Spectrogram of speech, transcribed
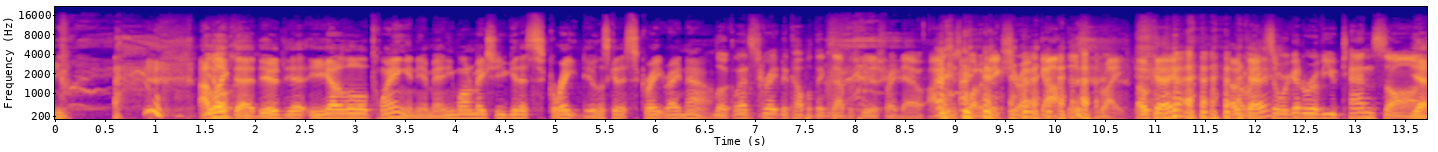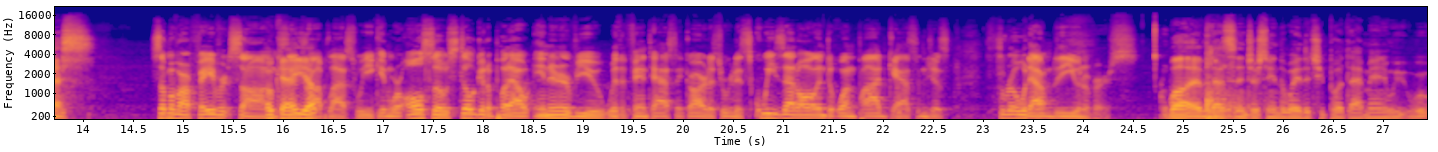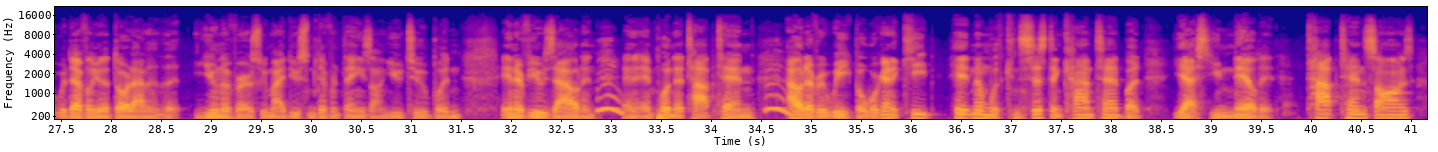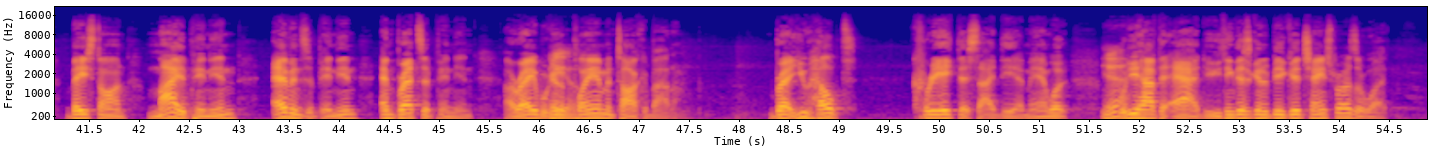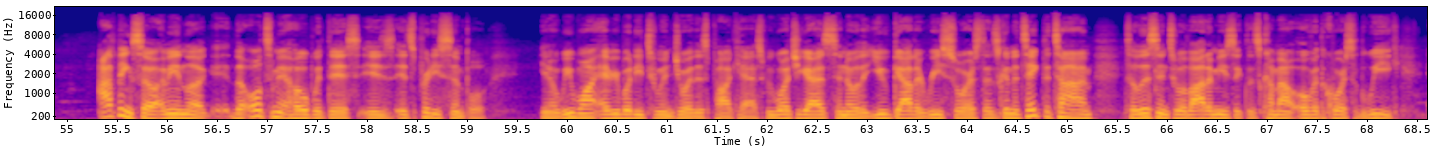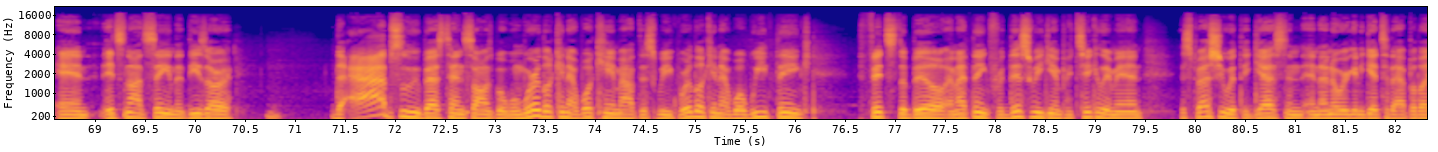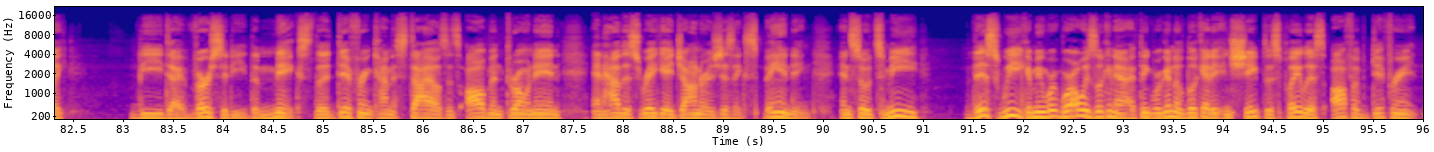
You, I You like that, dude. You got a little twang in you, man. You want to make sure you get it straight, dude. Let's get it straight right now. Look, let's straighten a couple things out between us right now. I just want to make sure I've got this right. Okay. Okay. All right, so we're going to review 10 songs. yes. Some of our favorite songs Okay, that yep. dropped last week. And we're also still going to put out an interview with a fantastic artist. We're going to squeeze that all into one podcast and just throw it out into the universe. Well, I mean, that's interesting the way that you put that, man. We, we're definitely going to throw it out in the universe. We might do some different things on YouTube, putting interviews out and, hmm. and, and putting a top 10 hmm. out every week. But we're going to keep hitting them with consistent content. But yes, you nailed it. Top 10 songs based on my opinion, Evan's opinion, and Brett's opinion. All right. We're going to play them and talk about them. Brett, you helped create this idea, man. What, Yeah. what do you have to add? Do you think this is going to be a good change for us or what? I think so. I mean, look, the ultimate hope with this is it's pretty simple. You know, we want everybody to enjoy this podcast. We want you guys to know that you've got a resource that's going to take the time to listen to a lot of music that's come out over the course of the week. And it's not saying that these are the absolute best 10 songs, but when we're looking at what came out this week, we're looking at what we think fits the bill. And I think for this week in particular, man, especially with the guests, and, and I know we're going to get to that, but like the diversity, the mix, the different kind of styles that's all been thrown in, and how this reggae genre is just expanding. And so to me, this week, I mean, we're, we're always looking at, I think we're going to look at it and shape this playlist off of different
